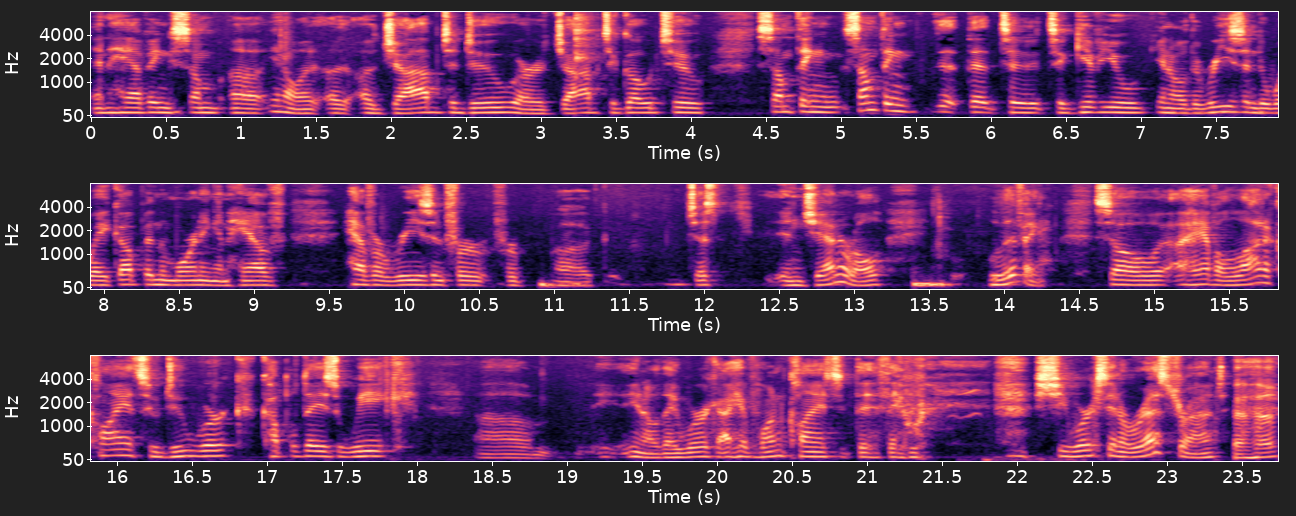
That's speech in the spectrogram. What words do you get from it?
and having some uh, you know a, a, job to do or a job to go to something something that, that, to to give you you know the reason to wake up in the morning and have have a reason for for uh, just in general living. So i have a lot of clients who do work a couple days a week. Um, you know they work i have one client that they, they she works in a restaurant uh-huh.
